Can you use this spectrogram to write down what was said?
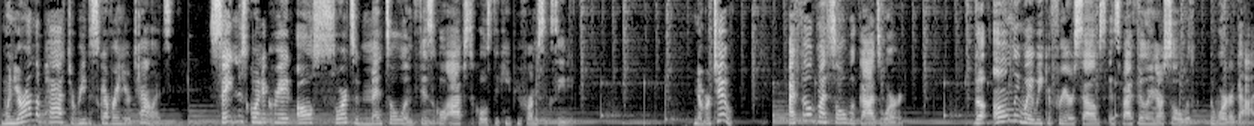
When you're on the path to rediscovering your talents, Satan is going to create all sorts of mental and physical obstacles to keep you from succeeding. Number two, I filled my soul with God's Word. The only way we can free ourselves is by filling our soul with the Word of God.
